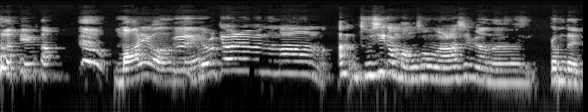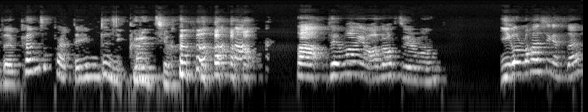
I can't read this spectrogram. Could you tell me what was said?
저희가 말이 그 많은데요? 10개 하려면은 한, 한 2시간 방송을 하시면은. 근데 이제 편집할 때 힘드니까 그렇죠. 자, 대망의 마지막 질문. 이걸로 하시겠어요?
